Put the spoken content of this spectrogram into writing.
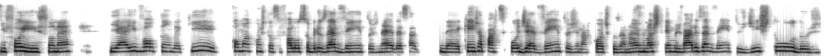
e foi isso, né? E aí, voltando aqui, como a Constância falou sobre os eventos, né? Dessa, né, quem já participou de eventos de narcóticos anônimos, nós temos vários eventos de estudos,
